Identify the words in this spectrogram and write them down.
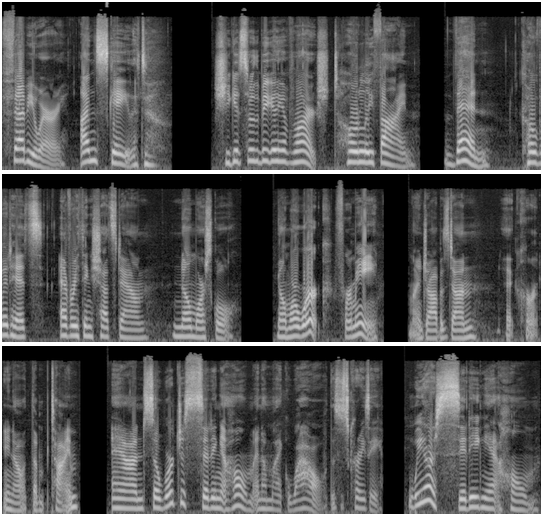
February unscathed. She gets through the beginning of March totally fine. Then, COVID hits, everything shuts down, no more school, no more work for me. My job is done at current, you know, at the time. And so we're just sitting at home, and I'm like, wow, this is crazy. We are sitting at home,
